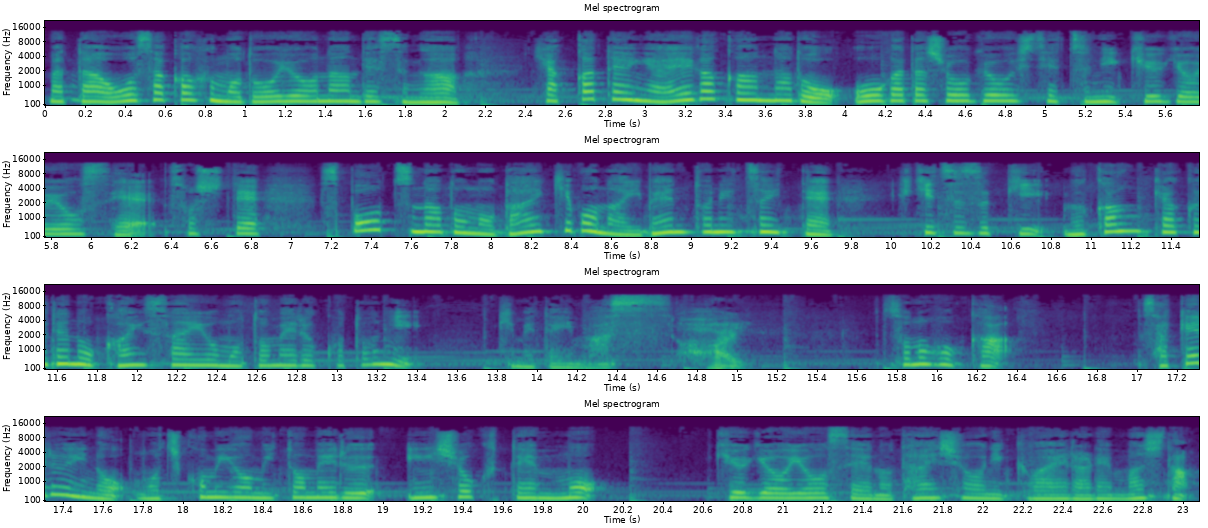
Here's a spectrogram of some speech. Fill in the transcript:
また大阪府も同様なんですが、百貨店や映画館など大型商業施設に休業要請、そしてスポーツなどの大規模なイベントについて引き続き無観客での開催を求めることに決めています。はい、その他、酒類の持ち込みを認める飲食店も休業要請の対象に加えられました。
